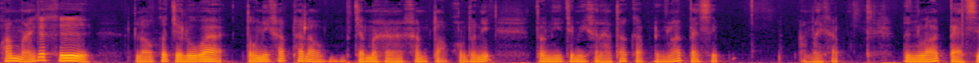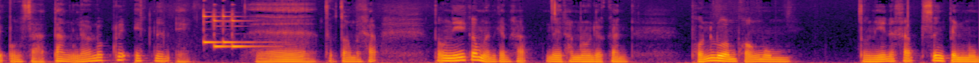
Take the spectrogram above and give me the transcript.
ความหมายก็คือ เราก็จะรู้ว่าตรงนี้ครับ ถ้าเราจะมาหาคำตอบของตัวนี้ตรงนี้จะมีขนาดเท่ากับ 180 เอาไหมครับ 180 องศาตั้งแล้วลบด้วย x นั่นเองอ่าถูกต้องไหมครับ ตรงนี้ก็เหมือนกันครับ ในทำนองเดียวกัน ผลรวมของมุมตรงนี้นะครับ ซึ่งเป็นมุม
